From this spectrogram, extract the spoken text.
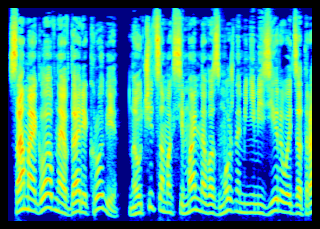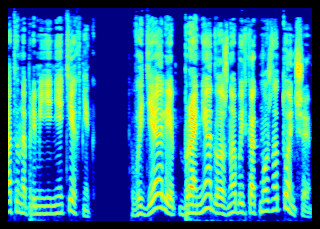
Самое главное в даре крови – научиться максимально возможно минимизировать затраты на применение техник, в идеале броня должна быть как можно тоньше.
